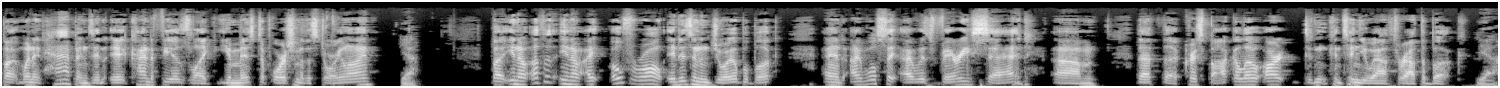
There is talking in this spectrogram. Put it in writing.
but when it happens, it, it kind of feels like you missed a portion of the storyline. Yeah. But you know, other you know, I overall it is an enjoyable book, and I will say I was very sad um, that the Chris Bachalo art didn't continue out throughout the book. Yeah.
